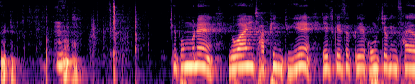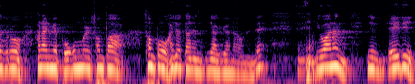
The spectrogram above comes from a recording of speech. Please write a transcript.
그 본문에 요한이 잡힌 뒤에 예수께서 그의 공식적인 사역으로 하나님의 복음을 선포, 선포하셨다는 이야기가 나오는데 요한은 이제 AD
